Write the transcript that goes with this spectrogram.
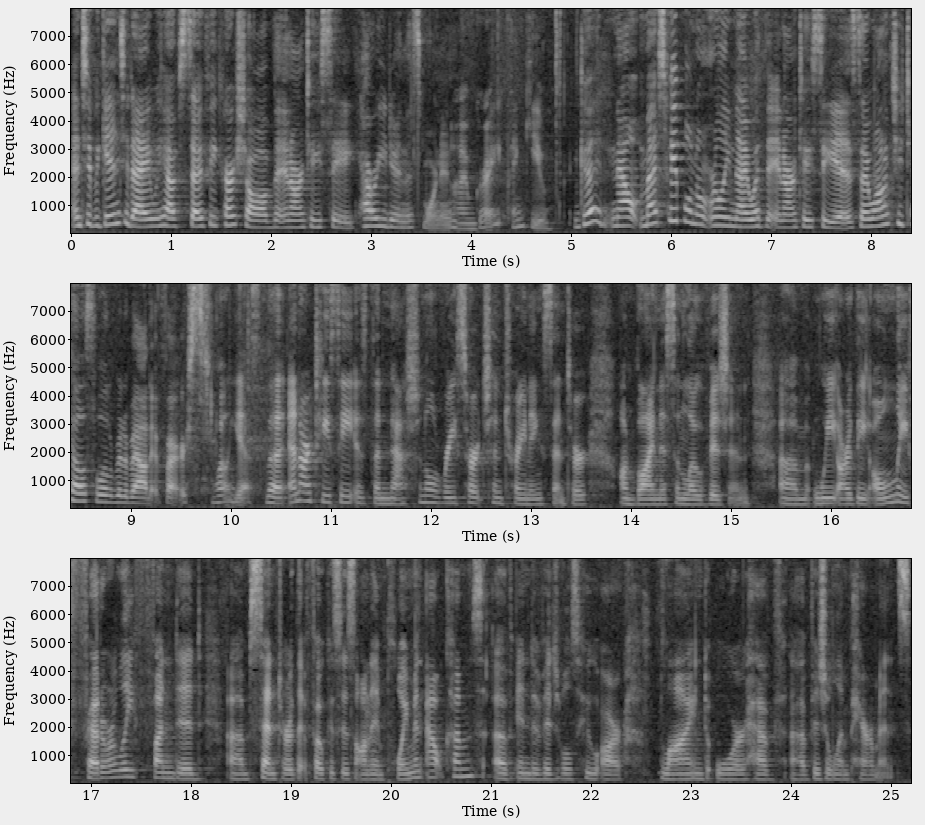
And to begin today, we have Sophie Kershaw of the NRTC. How are you doing this morning? I'm great, thank you. Good. Now, most people don't really know what the NRTC is, so why don't you tell us a little bit about it first? Well, yes, the NRTC is the National Research and Training Center on Blindness and Low Vision. Um, we are the only federally funded um, center that focuses on employment outcomes of individuals who are blind or have uh, visual impairments.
